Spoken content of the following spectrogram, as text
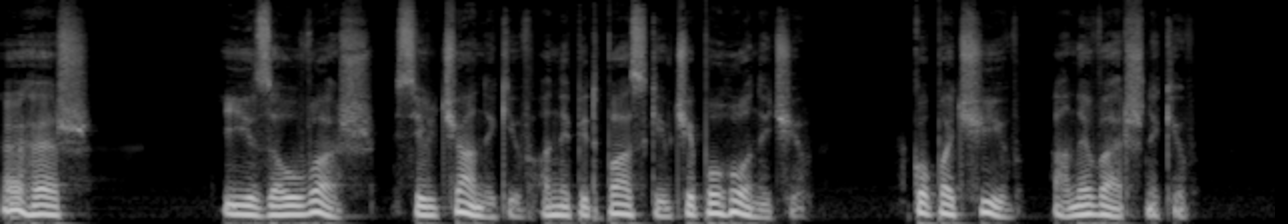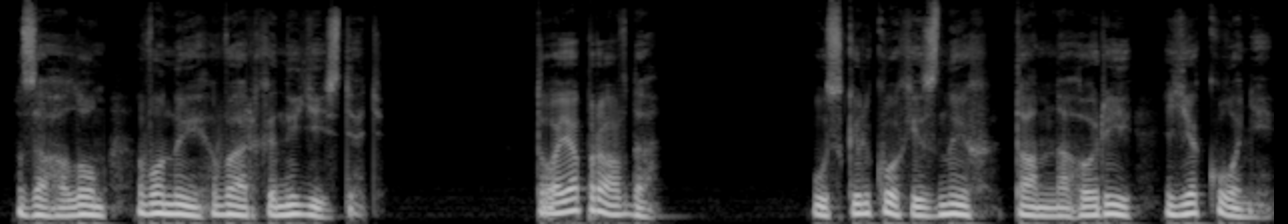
Еге ж. І зауваж сільчаників, а не підпасків чи погоничів, копачів, а не вершників. Загалом вони верхи не їздять. Твоя правда. У скількох із них там на горі є коні,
